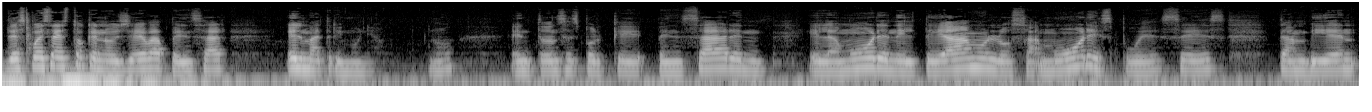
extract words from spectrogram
después esto que nos lleva a pensar el matrimonio, ¿no? Entonces, porque pensar en el amor, en el te amo, los amores, pues es también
